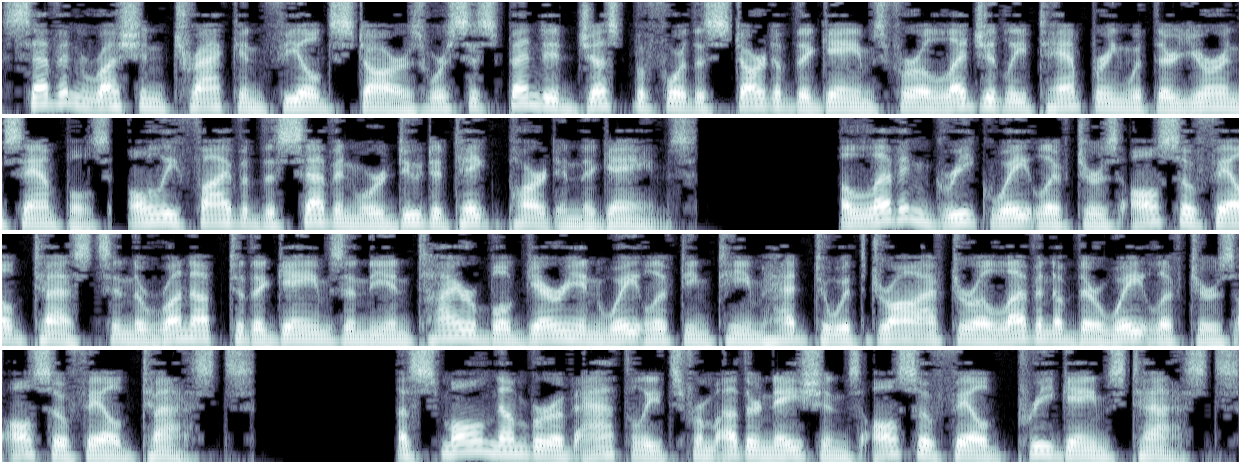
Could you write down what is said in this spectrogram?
Seven Russian track and field stars were suspended just before the start of the Games for allegedly tampering with their urine samples, only five of the seven were due to take part in the Games. Eleven Greek weightlifters also failed tests in the run-up to the Games and the entire Bulgarian weightlifting team had to withdraw after 11 of their weightlifters also failed tests. A small number of athletes from other nations also failed pre-Games tests.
